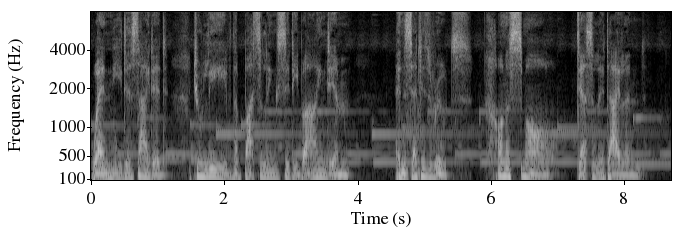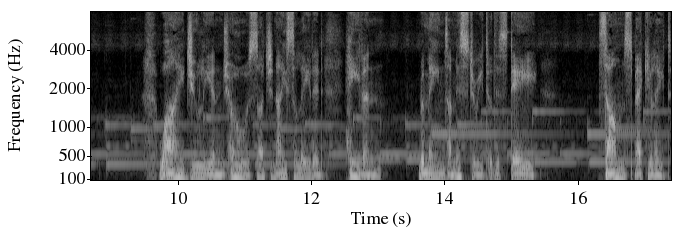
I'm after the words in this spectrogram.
when he decided to leave the bustling city behind him and set his roots on a small, desolate island. Why Julian chose such an isolated haven remains a mystery to this day. Some speculate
